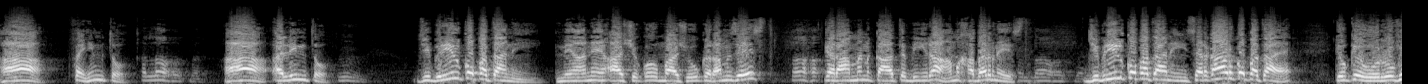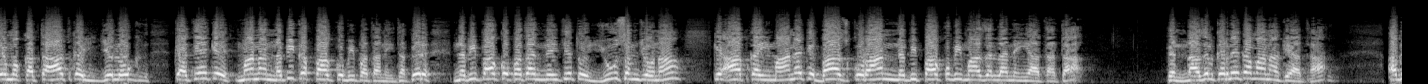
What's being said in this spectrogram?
हा फहिम तो। अल्लाह हाँ अलिम तो। जिबरील को पता नहीं। म्याने आशिको माशूक रमजेस्त करामन कातबीरा हम खबर नेस्त। जिबरील को पता नहीं, सरकार को पता है, क्योंकि उरूफ मुकत्तात का ये लोग कहते हैं कि माना नबी का पाक को भी पता नहीं था। फिर नबी पाक को पता नहीं थे तो यूँ समझो ना कि आपका ईमान है कि बाज कुरान नबी पाक को भी माजल्ला नहीं आता था। फिर नाजिल करने का माना क्या था? अब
